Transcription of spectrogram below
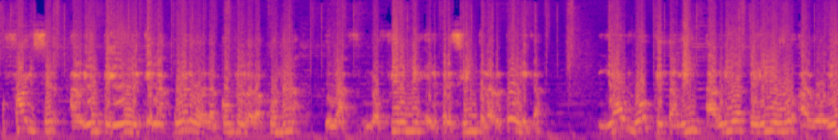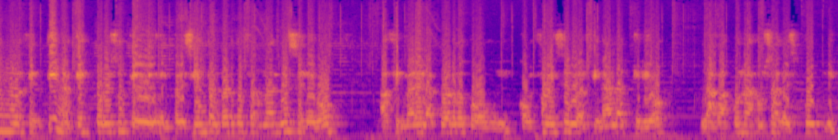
Pfizer habría pedido que el acuerdo de la compra de la vacuna lo firme el presidente de la República. Y algo que también habría pedido al gobierno de Argentina, que es por eso que el presidente Alberto Fernández se negó a firmar el acuerdo con, con Pfizer y al final adquirió las vacunas rusas de Sputnik.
